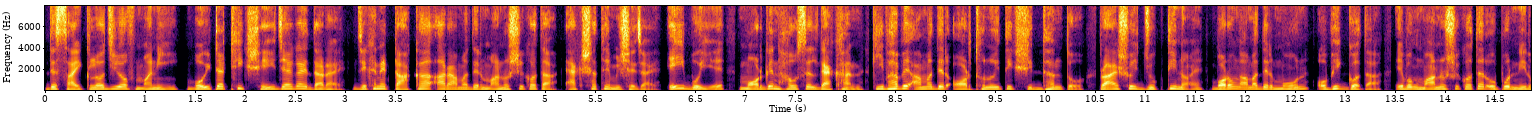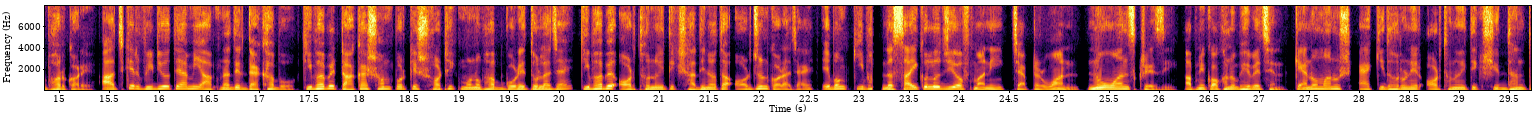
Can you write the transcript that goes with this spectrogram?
দ্য সাইকোলজি অফ মানি বইটা ঠিক সেই জায়গায় দাঁড়ায় যেখানে টাকা আর আমাদের মানসিকতা একসাথে মিশে যায়। এই বইয়ে মর্গেন হাউসেল দেখান কীভাবে আমাদের অর্থনৈতিক সিদ্ধান্ত প্রায়শই যুক্তি নয়, বরং আমাদের মন, অভিজ্ঞতা এবং মানসিকতার উপর নির্ভর করে। আজকের ভিডিওতে আমি আপনাদের দেখাবো কীভাবে টাকা সম্পর্কে সঠিক মনোভাব গড়ে তোলা যায়, কীভাবে অর্থনৈতিক স্বাধীনতা অর্জন করা যায় এবং কীভাবে the psychology of money, chapter one, no one's crazy. আপনি কখনো ভেবেছেন কেন মানুষ একই ধরনের অর্থনৈতিক সিদ্ধান্ত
